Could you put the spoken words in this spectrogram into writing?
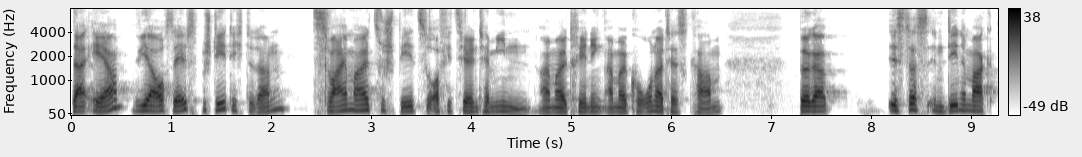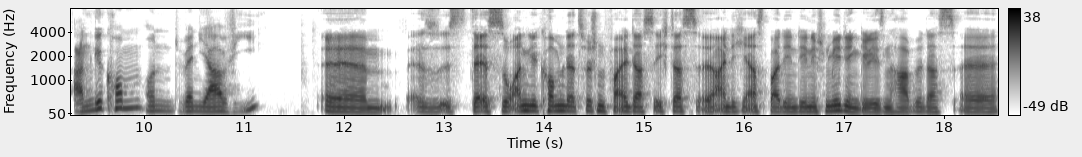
da er, wie er auch selbst bestätigte dann, zweimal zu spät zu offiziellen Terminen, einmal Training, einmal Corona-Test kam. Bürger, ist das in Dänemark angekommen und wenn ja, wie? Ähm, also ist, der ist so angekommen, der Zwischenfall, dass ich das äh, eigentlich erst bei den dänischen Medien gelesen habe, dass äh,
